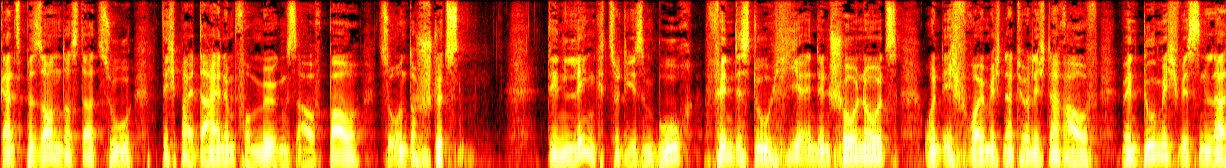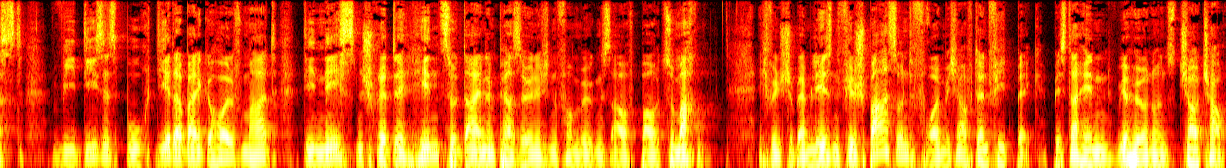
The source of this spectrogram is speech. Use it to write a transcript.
ganz besonders dazu, dich bei deinem Vermögensaufbau zu unterstützen. Den Link zu diesem Buch findest du hier in den Shownotes und ich freue mich natürlich darauf, wenn du mich wissen lässt, wie dieses Buch dir dabei geholfen hat, die nächsten Schritte hin zu deinem persönlichen Vermögensaufbau zu machen. Ich wünsche dir beim Lesen viel Spaß und freue mich auf dein Feedback. Bis dahin, wir hören uns. Ciao, ciao.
